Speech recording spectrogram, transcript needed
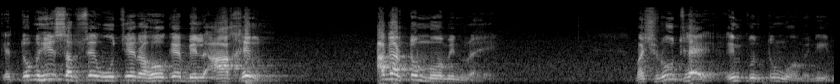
کہ تم ہی سب سے اونچے رہو گے بالآخر، اگر تم مومن رہے۔ مشروط ہے، ان کن تم مومنین۔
